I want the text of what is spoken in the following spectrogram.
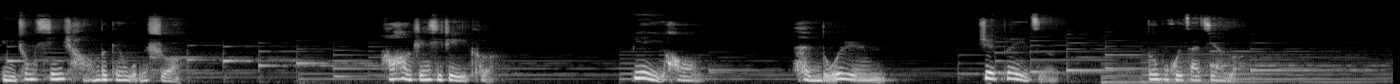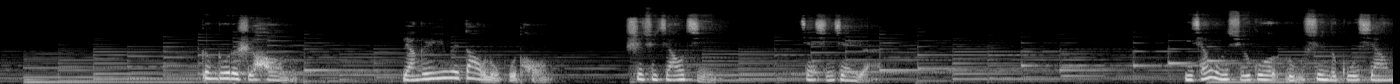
语重心长地跟我们说。好好珍惜这一刻。毕业以后，很多人这辈子都不会再见了。更多的时候，两个人因为道路不同，失去交集，渐行渐远。以前我们学过鲁迅的《故乡》，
